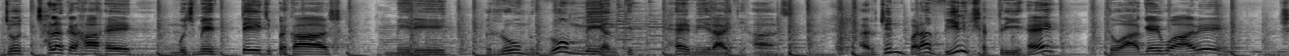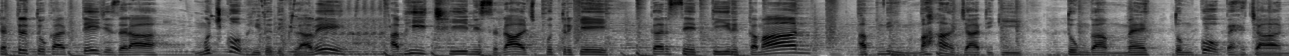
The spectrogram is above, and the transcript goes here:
जो छलक रहा है, मुझमें तेज प्रकाश, मेरे रोम रोम में अंकित है मेरा इतिहास। अर्जुन बड़ा वीर क्षत्रिय है तो आगे वो आवे। शत्रुत्व का तेज जरा मुझको भी तो दिखलावे। अभी छीन इस राजपुत्र के कर से तीर कमान, अपनी महाजाति की दूँगा मैं तुमको पहचान।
